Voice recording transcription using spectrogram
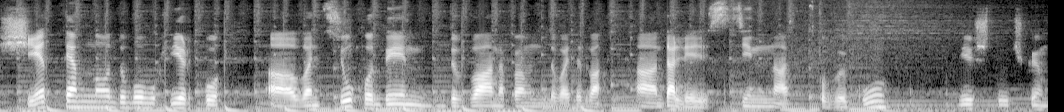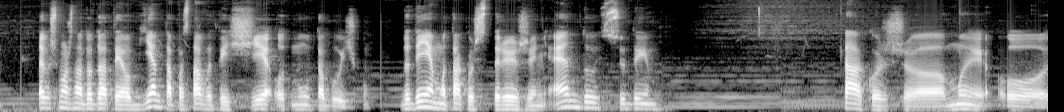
ще темно-дубову фіртку. А, ланцюг один, два, напевно, давайте два. Далі стіна з ковику, дві штучки. Також можна додати об'єм та поставити ще одну табличку. Додаємо також стрижень енду сюди. Також е, ми о,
